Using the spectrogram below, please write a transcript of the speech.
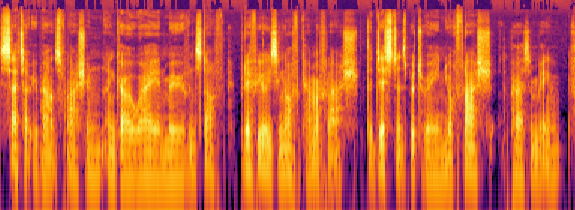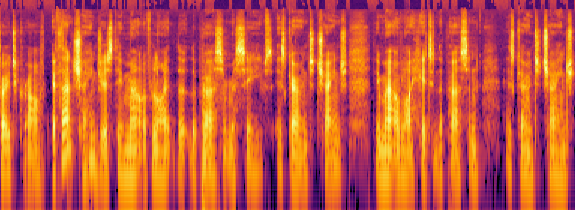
set up your bounce flash and, and go away and move and stuff. But if you're using off camera flash, the distance between your flash, and the person being photographed, if that changes, the amount of light that the person receives is going to change. The amount of light hitting the person is going to change.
